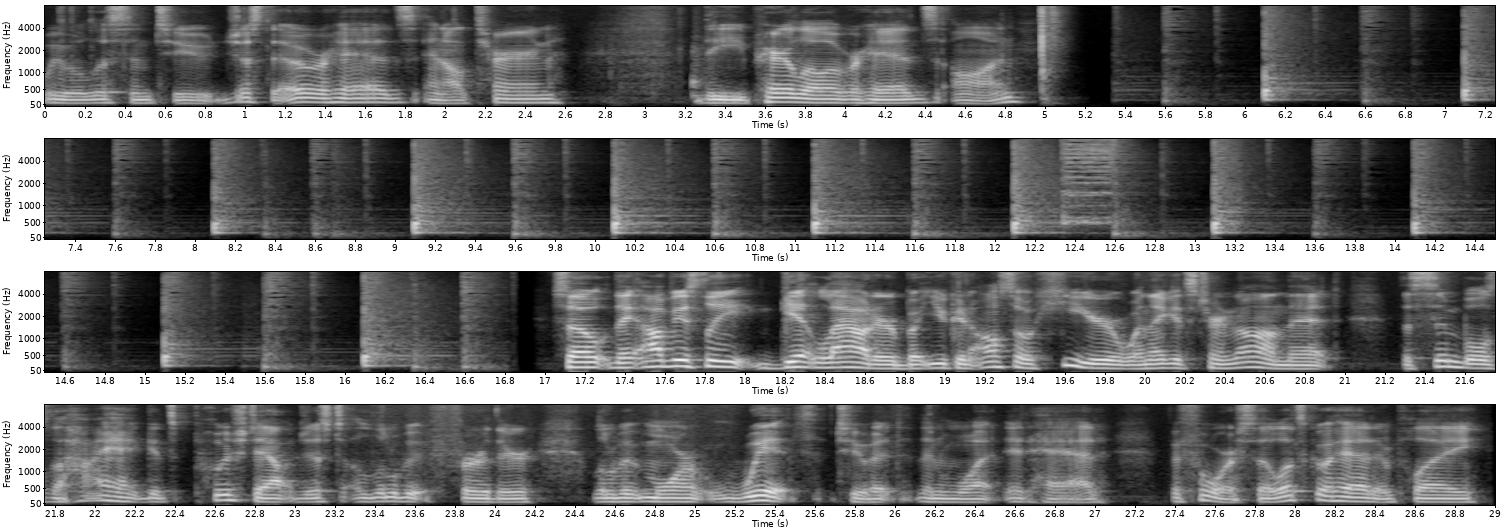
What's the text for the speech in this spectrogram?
we will listen to just the overheads and I'll turn the parallel overheads on. So they obviously get louder, but you can also hear when that gets turned on that the cymbals, the hi-hat gets pushed out just a little bit further, a little bit more width to it than what it had before. So let's go ahead and play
